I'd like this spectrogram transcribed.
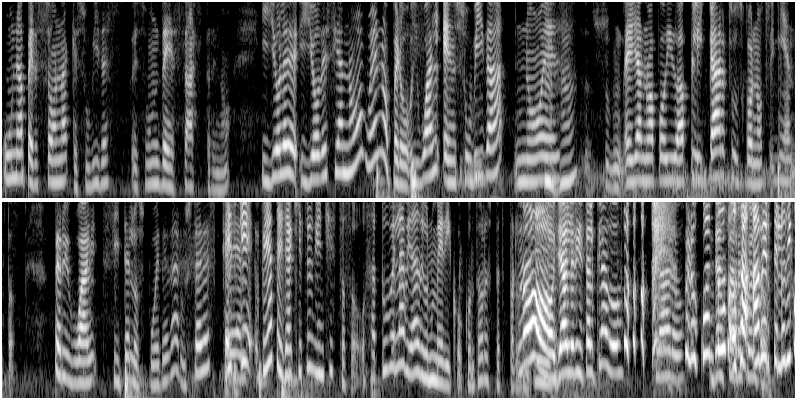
una persona que su vida es, es un desastre, ¿no? Y yo le y yo decía, no, bueno, pero igual en su vida no es, su- ella no ha podido aplicar sus conocimientos, pero igual sí te los puede dar. ¿Ustedes creen? Es que, fíjate, Jackie, esto es bien chistoso. O sea, tuve la vida de un médico, con todo respeto para los No, ya le diste al clavo. claro. Pero ¿cuántos? O sea, a ver, te lo digo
